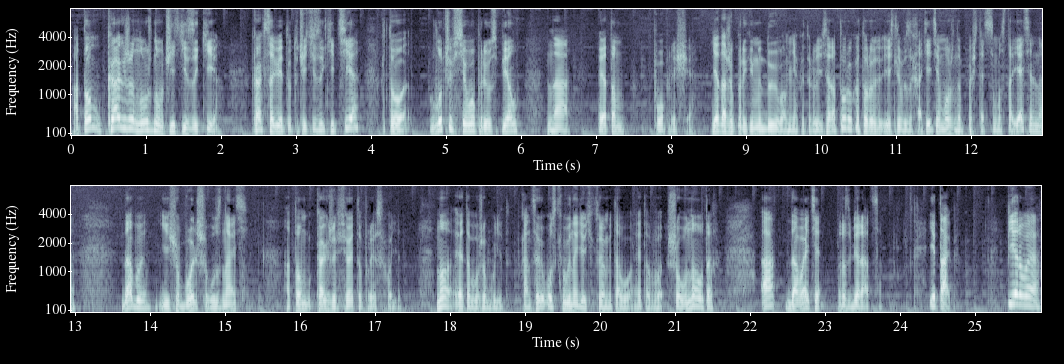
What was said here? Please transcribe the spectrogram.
о том, как же нужно учить языки. Как советуют учить языки те, кто лучше всего преуспел на этом поприще. Я даже порекомендую вам некоторую литературу, которую, если вы захотите, можно почитать самостоятельно, дабы еще больше узнать о том, как же все это происходит. Но этого уже будет в конце выпуска. Вы найдете, кроме того, это в шоу-ноутах. А давайте разбираться. Итак, первое,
